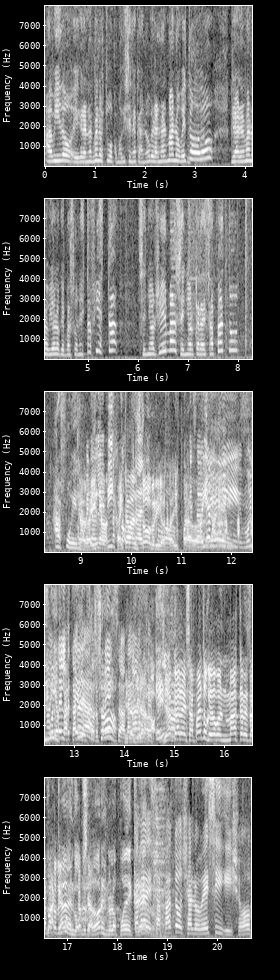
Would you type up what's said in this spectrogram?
ha habido, eh, Gran Hermano estuvo, como dicen acá, ¿no? Gran Hermano ve todo, Gran Hermano vio lo que pasó en esta fiesta, señor Yema, señor Cara de Zapato, afuera. Claro, Pero ahí, le estaba- dijo, ahí estaban o sea, sobrios, dijo- ahí Porque se Sí. muy, fuerte las aparte caras de sorpresa. Mira, mira. Cara de zapato, quedó con más cara de zapato La que cara del boxeador no lo puede Cara de creer. zapato ya lo ves y, y yo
